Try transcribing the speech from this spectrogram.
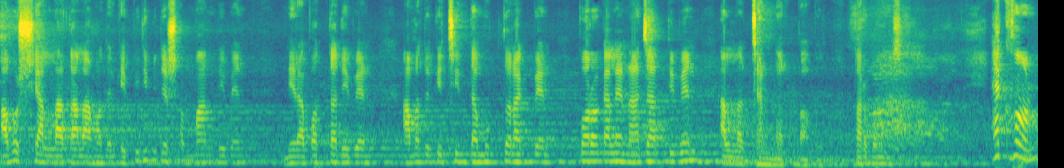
অবশ্যই আল্লাহ তালা আমাদেরকে পৃথিবীতে সম্মান দিবেন, নিরাপত্তা দিবেন, আমাদেরকে চিন্তা মুক্ত রাখবেন, পরকালে নাজাত দিবেন, আল্লাহ জান্নাত পাবো পারব না এখন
